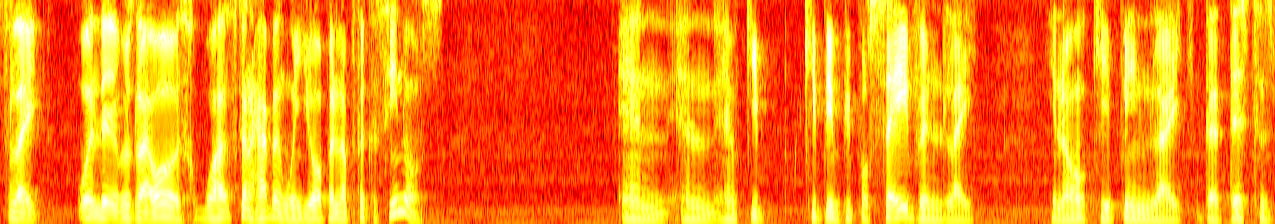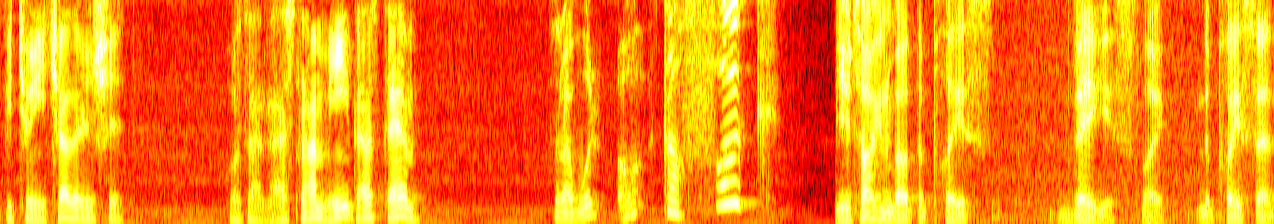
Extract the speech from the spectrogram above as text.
It's like when they, it was like, oh, it's, what's gonna happen when you open up the casinos, and and and keep keeping people safe and like, you know, keeping like the distance between each other and shit. Was that that's not me, that's them. So like, what? Oh, what the fuck? You're talking about the place, Vegas, like the place that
